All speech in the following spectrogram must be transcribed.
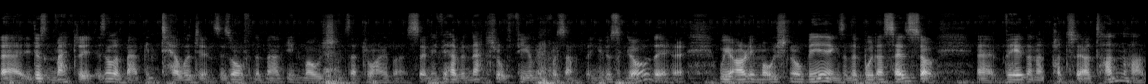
Uh, it doesn't matter. It's not about intelligence. It's often about emotions that drive us. And if you have a natural feeling for something, you just go there. We are emotional beings, and the Buddha says so. Uh, Vedana paccaya tanha.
